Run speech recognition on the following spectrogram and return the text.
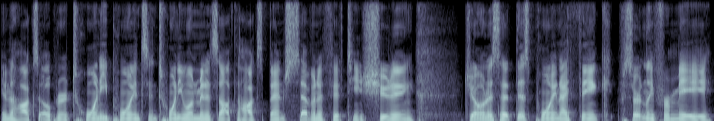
in the Hawks opener. 20 points in 21 minutes off the Hawks bench, 7 of 15 shooting. Jonas, at this point, I think, certainly for me,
